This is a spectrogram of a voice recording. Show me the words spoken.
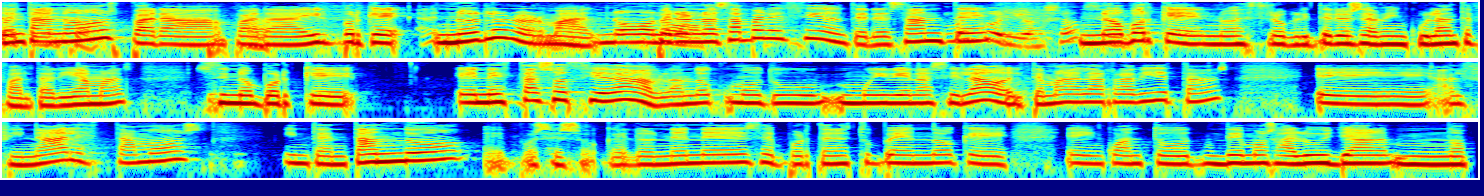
cuéntanos para, para ir, porque no es lo normal, No, pero no. nos ha parecido interesante, Muy curioso, no sí. porque nuestro criterio sea vinculante, faltaría más, sino porque en esta sociedad, hablando como tú muy bien has hilado, el tema de las rabietas, eh, al final estamos intentando, eh, pues eso, que los nenes se porten estupendo, que en cuanto demos a luz ya mm, no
